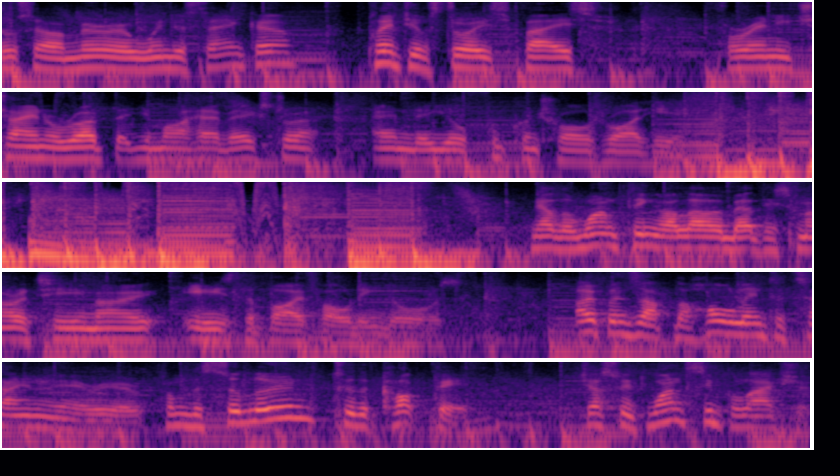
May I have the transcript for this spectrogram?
Also a Muir windlass anchor, plenty of storage space for any chain or rope that you might have extra, and uh, your foot controls right here. Now the one thing I love about this Maritimo is the bifolding doors. Opens up the whole entertainment area from the saloon to the cockpit, just with one simple action.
